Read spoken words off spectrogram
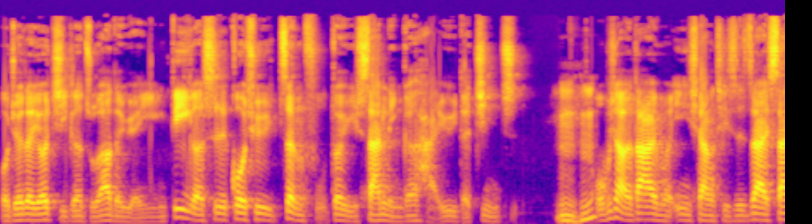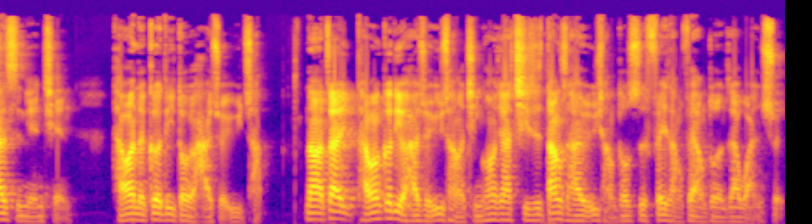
我觉得有几个主要的原因。第一个是过去政府对于山林跟海域的禁止。嗯哼，我不晓得大家有没有印象，其实，在三十年前，台湾的各地都有海水浴场。那在台湾各地有海水浴场的情况下，其实当时海水浴场都是非常非常多人在玩水。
